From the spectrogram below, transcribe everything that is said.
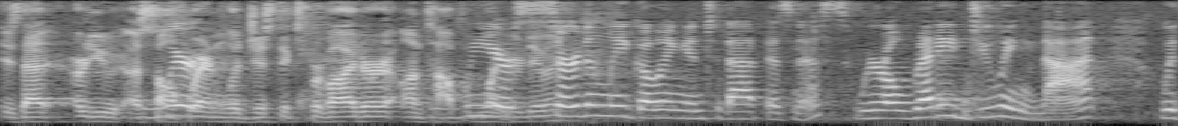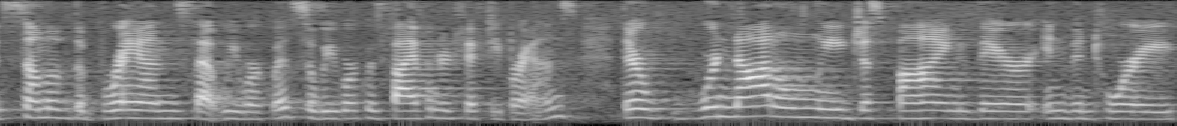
is that are you a software We're- and logistics provider on top of what you're doing? We are certainly going into that business. We're already doing that with some of the brands that we work with. So we work with 550 brands. There, we're not only just buying their inventory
